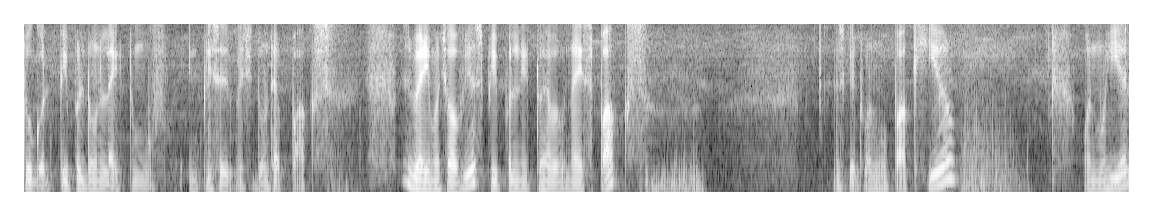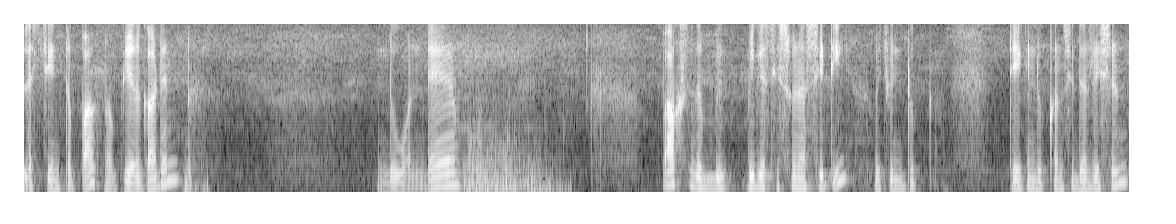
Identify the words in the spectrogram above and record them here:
too good. People don't like to move in places which don't have parks. It's very much obvious. People need to have a nice parks. Let's get one more park here. One more here. Let's change the park. Now beer garden. Do one there. Parks is the big, biggest issue in a city which we need to take into consideration.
